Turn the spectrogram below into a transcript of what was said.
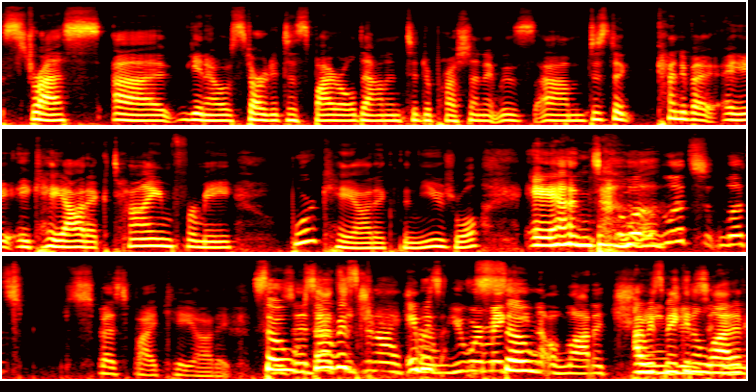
stress uh, you know started to spiral down into depression. It was um, just a kind of a, a, a chaotic time for me more chaotic than usual. And Well, let's let's specify chaotic. So- so it that's was- a general it was- you were so making a lot of changes. i was making a lot of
